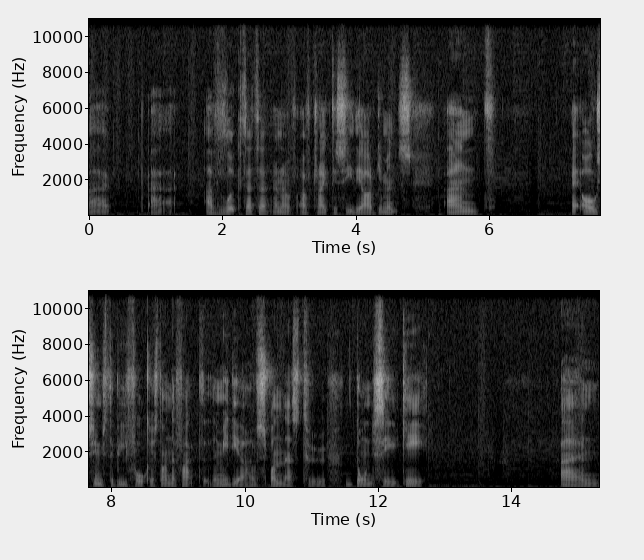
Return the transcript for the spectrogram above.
I, I, I've looked at it and I've, I've tried to see the arguments, and it all seems to be focused on the fact that the media have spun this to don't say gay. And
